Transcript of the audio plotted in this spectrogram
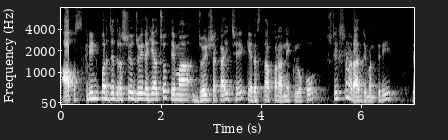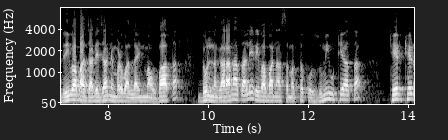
આપ સ્ક્રીન પર જે દ્રશ્યો જોઈ રહ્યા છો તેમાં જોઈ શકાય છે કે રસ્તા પર અનેક લોકો શિક્ષણ રાજ્યમંત્રી રીવાબા જાડેજાને મળવા લાઇનમાં ઊભા હતા. ઢોલ નગારાના તાલે રીવાબાના સમર્થકો ઝૂમી ઉઠ્યા હતા. ઠેર ઠેર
